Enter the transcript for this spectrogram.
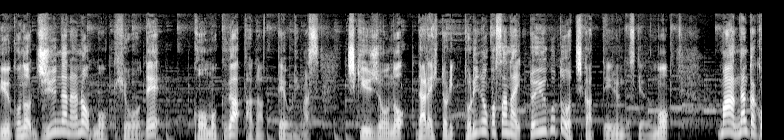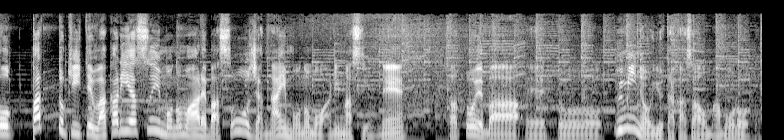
いうこの17の目標で項目が上がっております。地球上の誰一人取り残さないということを誓っているんですけれどもまあなんかこうパッと聞いて分かりやすいものもあればそうじゃないものもありますよね。例えば、えーと、海の豊かさを守ろうとか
